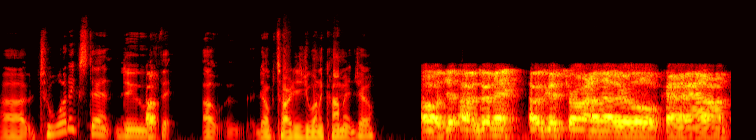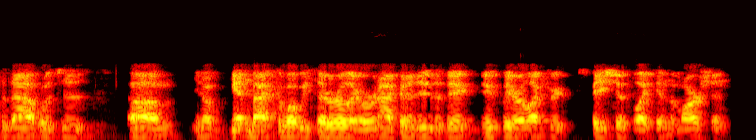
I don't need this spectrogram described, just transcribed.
Uh, to what extent do? Oh. Th- oh, I'm sorry. Did you want to comment, Joe? Oh, ju- I was gonna, I was gonna throw in another little kind of add-on to that, which is, um, you know, getting back to what we said earlier, we're not gonna do the big nuclear electric spaceship like in The Martian,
